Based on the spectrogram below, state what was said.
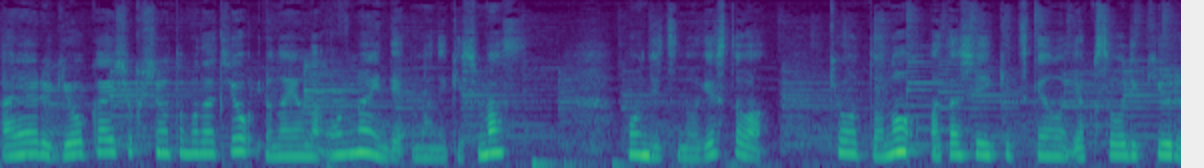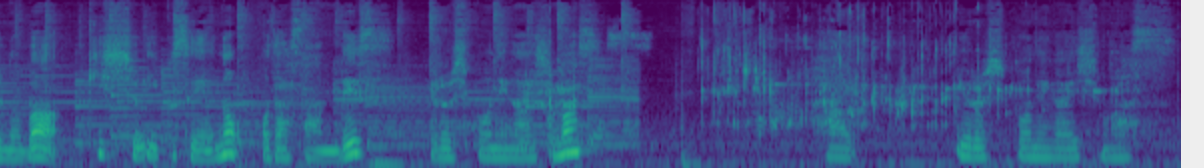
あらゆる業界職種の友達を夜な夜なオンラインでお招きします。本日のゲストは京都の私行きつけの薬草リキュールのバーキッシュ育成の小田さんです。よろしくお願いします。はい。よろしくお願いします。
